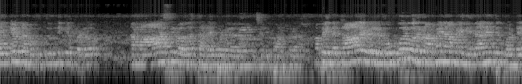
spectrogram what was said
ஐக்கியம் நமக்கு துண்டிக்கப்படும் நம்ம ஆசீர்வாதம் தடைபடுறதுன்னு சொல்லி பார்க்கிறோம் அப்போ இந்த காலவெளியில் ஒவ்வொருவரும் நம்மை நாமே நிதானித்து கொண்டு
